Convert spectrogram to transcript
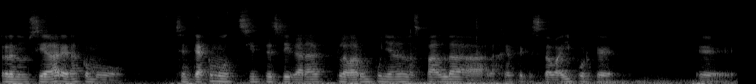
renunciar era como, sentía como si te llegara a clavar un puñal en la espalda a la gente que estaba ahí porque... Eh,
